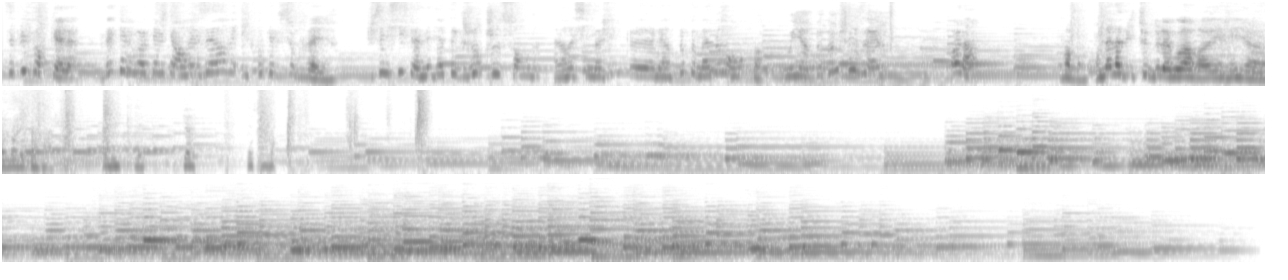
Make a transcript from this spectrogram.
C'est plus fort qu'elle. Dès qu'elle voit quelqu'un en réserve, il faut qu'elle surveille. Tu sais, ici, c'est la médiathèque Georges Sand. Alors elle s'imagine qu'elle est un peu comme un maman, quoi. Oui, un peu comme chez elle. Voilà. Bon, bon, on a l'habitude de la voir euh, errer euh, dans les parages. Allez, viens, on s'en va.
